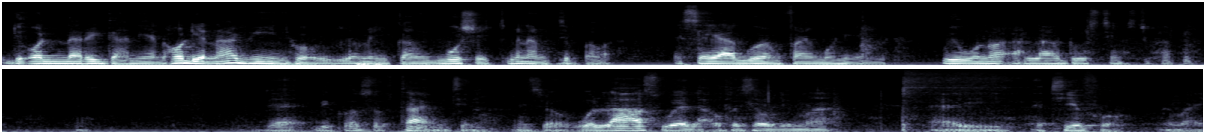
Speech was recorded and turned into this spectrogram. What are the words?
the ordinary ghanaian. Hɔ deɛ n'adwene ni hɔ i mean you can bullshit. Me na me te power go and find money. And we will not allow those things to happen. Yeah, because of time, you know. So, well, last word I open so the man a tearful. Am I?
